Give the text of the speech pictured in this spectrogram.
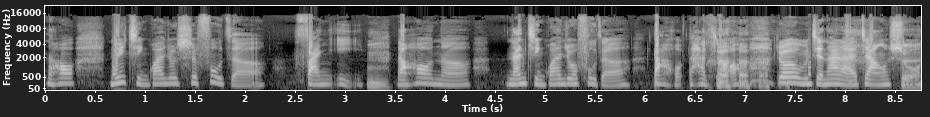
然后女警官就是负责翻译，嗯，然后呢，男警官就负责大吼大叫，就我们简单来这样说。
